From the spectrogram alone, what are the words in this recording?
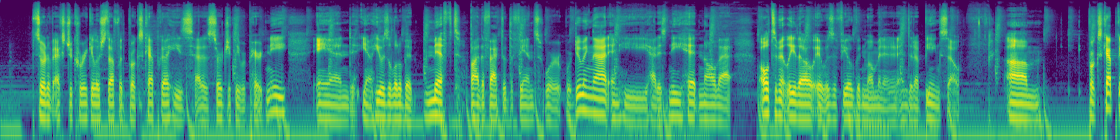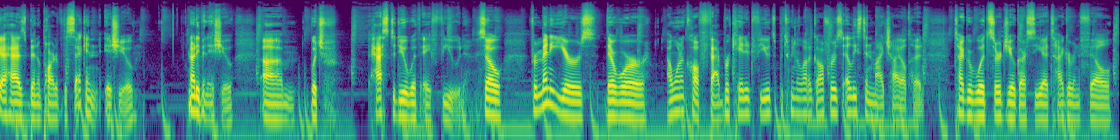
sort of extracurricular stuff with Brooks Koepka. He's had a surgically repaired knee, and you know he was a little bit miffed by the fact that the fans were were doing that, and he had his knee hit and all that. Ultimately, though, it was a feel good moment, and it ended up being so. Um, Brooks Koepka has been a part of the second issue, not even issue, um, which has to do with a feud. So, for many years, there were, I want to call fabricated feuds between a lot of golfers, at least in my childhood. Tiger Woods, Sergio Garcia, Tiger and Phil.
